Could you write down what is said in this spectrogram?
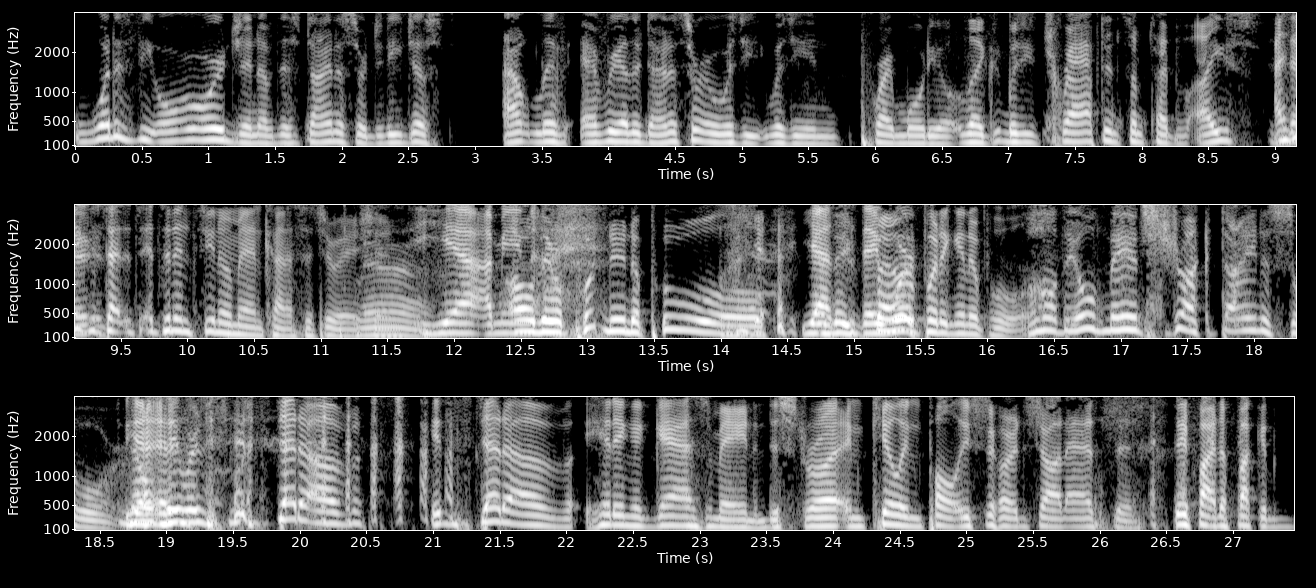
what is the origin of this dinosaur? Did he just outlive every other dinosaur, or was he was he in primordial? Like was he trapped in some type of ice? I think There's- that it's, it's an Encino Man kind of situation. Yeah. yeah, I mean, oh, they were putting in a pool. yes, and they, found- were putting in a pool. Oh, the old man struck dinosaur. Yeah, No, and they were instead of instead of hitting a gas main and destroy and killing Pauly Shore and Sean Astin, they find a fucking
